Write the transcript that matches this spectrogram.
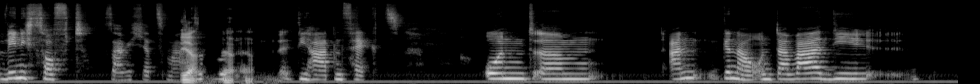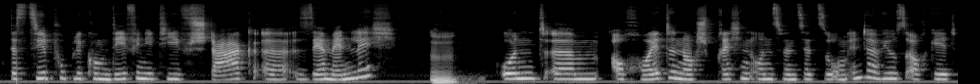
wenig soft, sage ich jetzt mal. Ja, also so ja, ja. Die harten Facts. Und ähm, an, genau, und da war die, das Zielpublikum definitiv stark äh, sehr männlich. Mhm. Und ähm, auch heute noch sprechen uns, wenn es jetzt so um Interviews auch geht,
